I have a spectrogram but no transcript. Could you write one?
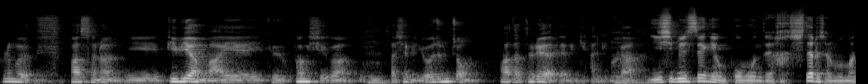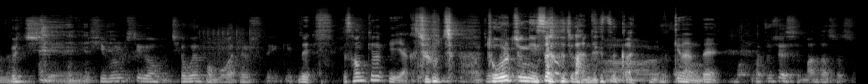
그런 걸 봐서는 이 비비안 마이의 교육 방식은 음. 사실은 요즘 좀 받아들여야 되는 게 아닌가. 21세기형 보모인데 하, 시대를 잘못 만나. 그렇지. 21세기 최고의 보모가 될 수도 있겠지. 근데 그 성격이 약간 좀 어, 조울증이 있어가지고 안 됐을 것 어, 같긴 한데. 뭐 파주소에서 만났을 수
